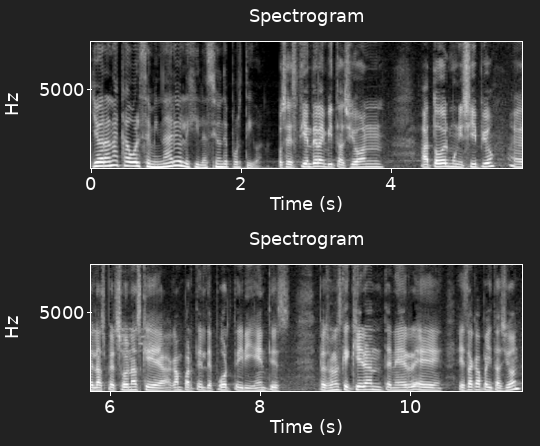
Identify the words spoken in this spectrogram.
llevarán a cabo el seminario de legislación deportiva. Se extiende la invitación a todo el municipio, eh, las personas que hagan parte del deporte, dirigentes, personas que quieran tener eh, esta capacitación,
